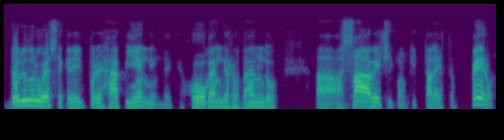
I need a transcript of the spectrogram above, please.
WWE se quería ir por el happy ending de Hogan derrotando a, Savage y conquistar esto, pero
